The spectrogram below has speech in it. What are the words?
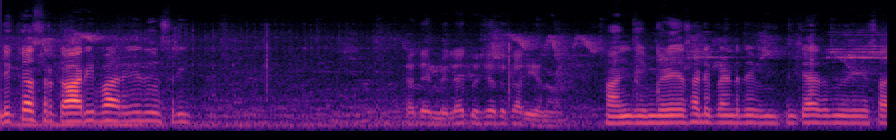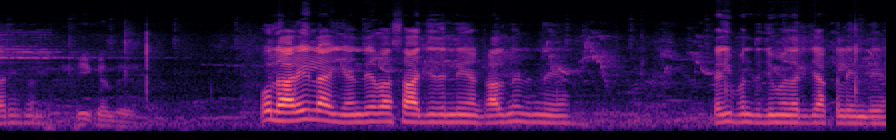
ਲਿਖਾ ਸਰਕਾਰੀ ਭਾਰੇ ਦੂਸਰੀ। ਕਦੇ ਮਿਲੇ ਤੁਸੀਂ ਅਧਿਕਾਰੀਆਂ ਨਾਲ? ਹਾਂਜੀ ਮਿਲੇ ਸਾਡੇ ਪਿੰਡ ਦੇ ਪੰਚਾਇਤ ਮਿਲੇ ਸਾਰੇ ਪਿੰਡ। ਕੀ ਕਹਿੰਦੇ ਉਹ ਲਾਰੀ ਲਾਈ ਜਾਂਦੇ ਆ, ਬਸ ਅੱਜ ਦਿੰਨੇ ਆ ਕੱਲ ਨਹੀਂ ਦਿੰਦੇ ਆ। ਕਈ ਬੰਦੇ ਜ਼ਿੰਮੇਵਾਰੀ ਚੱਕ ਲੈਂਦੇ ਆ।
